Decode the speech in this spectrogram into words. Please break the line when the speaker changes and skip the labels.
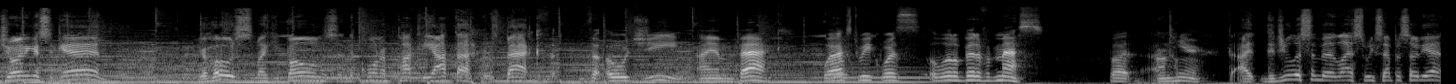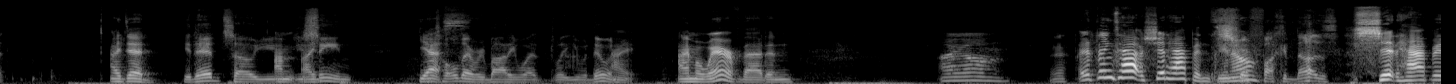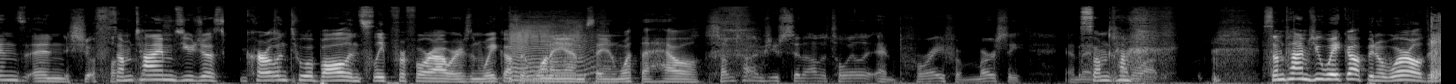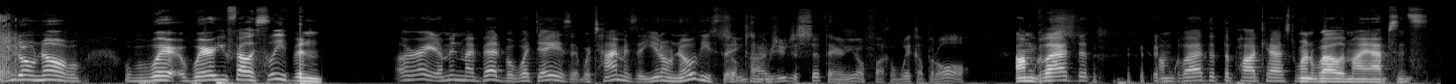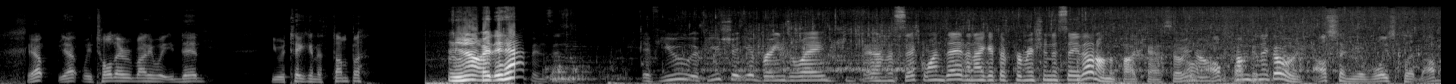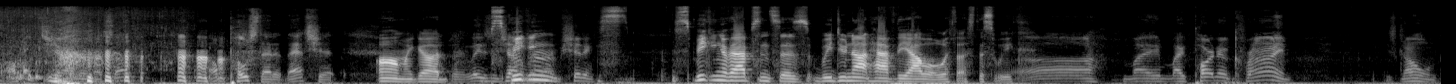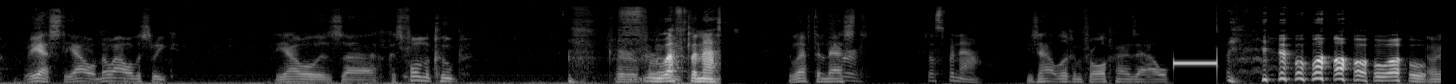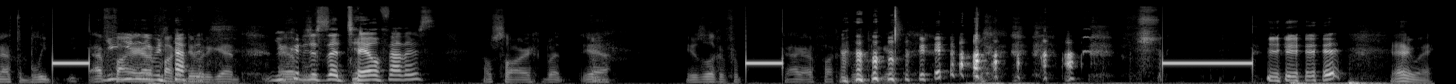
Joining us again. Your host, Mikey Bones, in the corner, Pakiata, is back.
The OG. I am back. Last week was a little bit of a mess, but I'm here.
I, did you listen to last week's episode yet?
I did.
You did? So you,
Um,
you
I-
seen,
Yes.
told everybody what, what you were doing.
I I'm aware of that and I um
Yeah.
things happen shit happens, you know.
Sure fucking does.
shit happens and
sure
sometimes you just curl into a ball and sleep for 4 hours and wake up at 1 a.m. saying what the hell?
Sometimes you sit on the toilet and pray for mercy, and then
Sometime-
cuddle up.
Sometimes you wake up in a world where you don't know where where you fell asleep and all right, I'm in my bed, but what day is it? What time is it? You don't know these things.
Sometimes you just sit there and you don't fucking wake up at all.
I'm glad that I'm glad that the podcast went well in my absence.
Yep, yep. We told everybody what you did. You were taking a thumper.
You know, it, it happens. And if you if you shit your brains away and are sick one day, then I get the permission to say that on the podcast. So you
Oh,
know,
I'll
it comes
fucking-
and it goes.
I'll send you a voice clip. I'll, I'll put the shit on there myself. I'll post edit that shit.
Oh my god.
Uh, Ladies and
Speaking-
gentlemen, I'm shitting.
Speaking of absences, we do not have the owl with us this week.
Uh, my my partner in crime, he's gone. Yes, the owl. No owl this week. The owl is uh, is full in the coop. For, for
Left
week.
the nest.
He left the
Just
nest.
for- Just for now.
He's out looking for all kinds of owl.
whoa, whoa.
I'm gonna have to bleep. I,
You- you
fuck, I
didn't
gotta fucking do
to-
it again.
You could have just said tail feathers.
I'm sorry, but yeah, he was looking for. I gotta fucking bleep it again. Anyway.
